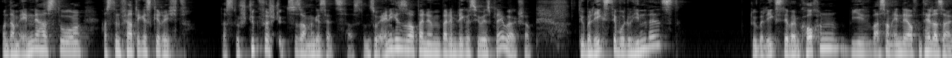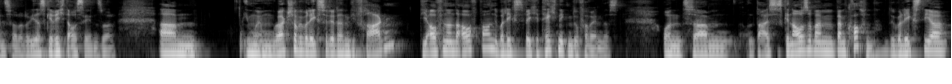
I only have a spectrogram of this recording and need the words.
Und am Ende hast du, hast du ein fertiges Gericht, das du Stück für Stück zusammengesetzt hast. Und so ähnlich ist es auch bei einem, bei dem Lego Serious Play Workshop. Du überlegst dir, wo du hin willst. Du überlegst dir beim Kochen, wie, was am Ende auf dem Teller sein soll oder wie das Gericht aussehen soll. Ähm, Im Workshop überlegst du dir dann die Fragen, die aufeinander aufbauen, überlegst, welche Techniken du verwendest. Und, ähm, und da ist es genauso beim, beim Kochen. Du überlegst dir,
